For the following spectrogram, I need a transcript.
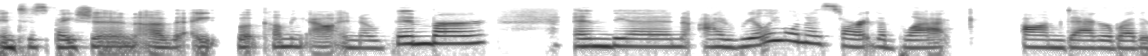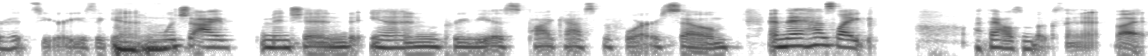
anticipation of the eighth book coming out in November. And then I really want to start the Black um, Dagger Brotherhood series again, Mhm. which I've mentioned in previous podcasts before. So, and that has like a thousand books in it, but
